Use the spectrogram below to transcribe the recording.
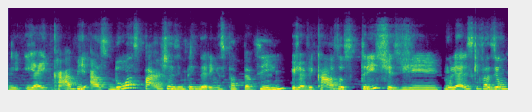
E, e aí cabe as duas partes entenderem esse papel. Sim. Eu já vi casos tristes de mulheres que faziam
